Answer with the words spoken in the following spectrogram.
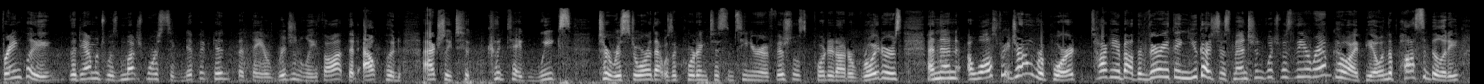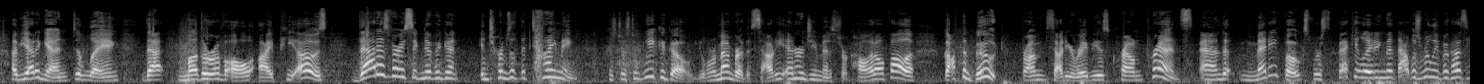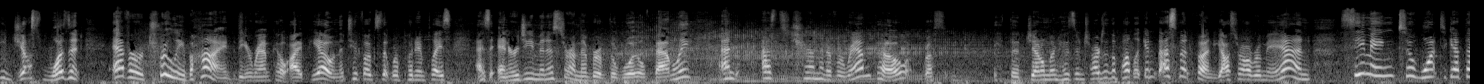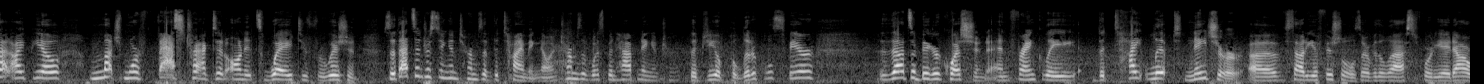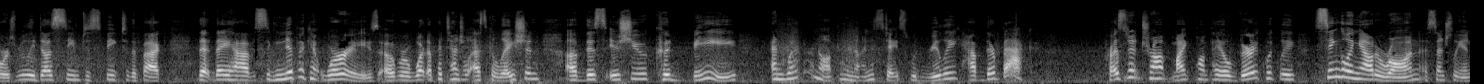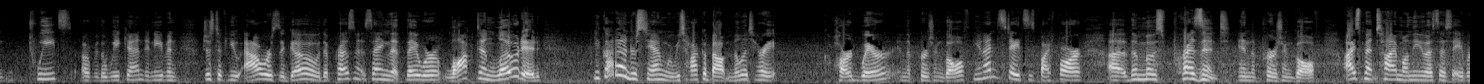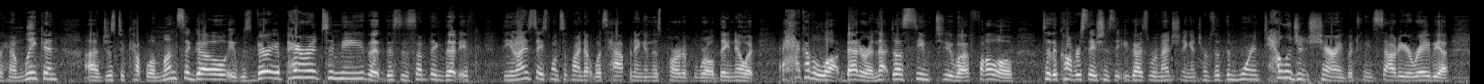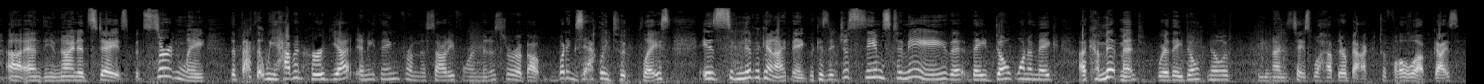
frankly, the damage was much more significant than they originally thought, that output actually t- could take weeks to restore. That was according to some senior officials quoted out of Reuters. And then a Wall Street Journal report talking about the very thing you guys just mentioned, which was the Aramco IPO and the possibility of yet again delaying that mother of all IPOs. That is very significant in terms of the timing because just a week ago, you'll remember the Saudi energy minister, Khalid Al Falih, got the boot from Saudi Arabia's crown prince. And many folks were speculating that that was really because he just wasn't ever truly behind the Aramco IPO. And the two folks that were put in place as energy minister, a member of the royal family, and as chairman of Aramco, the gentleman who's in charge of the Public Investment Fund, Yasser Al Rumayyan, seeming to want to get that IPO much more fast tracked on its way to fruition. So that's interesting in terms of the timing. Now, in terms of what's been happening in the geopolitical sphere, that's a bigger question. And frankly, the tight lipped nature of Saudi officials over the last 48 hours really does seem to speak to the fact that they have significant worries over what a potential escalation of this issue could be and whether or not the United States would really have their back. President Trump, Mike Pompeo very quickly singling out Iran, essentially in tweets over the weekend, and even just a few hours ago, the president saying that they were locked and loaded. You've got to understand when we talk about military hardware in the Persian Gulf. The United States is by far uh, the most present in the Persian Gulf. I spent time on the USS Abraham Lincoln uh, just a couple of months ago. It was very apparent to me that this is something that if the United States wants to find out what's happening in this part of the world, they know it a heck of a lot better. And that does seem to uh, follow to the conversations that you guys were mentioning in terms of the more intelligence sharing between Saudi Arabia uh, and the United States. But certainly, the fact that we haven't heard yet anything from the Saudi foreign minister about what exactly took place is significant, I think, because it just seems seems to me that they don't want to make a commitment where they don't know if the United States will have their back to follow up. Guys?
